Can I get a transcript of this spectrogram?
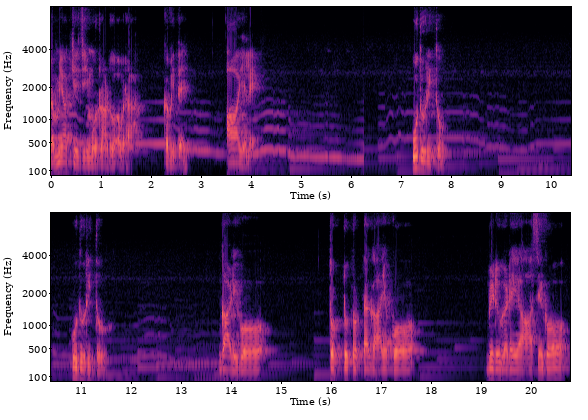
ರಮ್ಯಾ ಕೆ ಜಿ ಮೂರ್ನಾಡು ಅವರ ಕವಿತೆ ಆ ಎಲೆ ಉದುರಿತು. ಉದುರಿತು. ಗಾಳಿಗೋ, ತೊಟ್ಟು ತೊಟ್ಟ ಗಾಯಕೋ, ಬಿಡುಗಡೆಯ ಆಸೆಗೋ,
